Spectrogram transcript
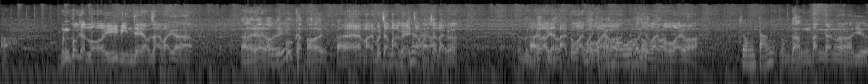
啊，本高就裏邊就有晒位㗎啦。但係咧，有隻寶吸埋去。但係，萬冇執埋佢，執翻出嚟喎。咁但係劉日大都係冇位喎，都係冇位喎。仲等，仲等，仲等緊喎要。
